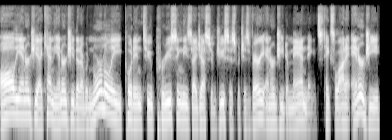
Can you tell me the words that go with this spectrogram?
all the energy I can, the energy that I would normally put into producing these digestive juices, which is very energy demanding. It takes a lot of energy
